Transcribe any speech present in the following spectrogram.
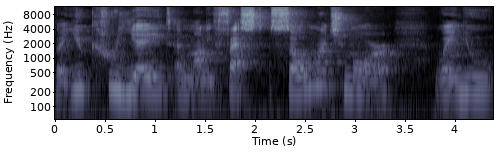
but you create and manifest so much more when you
